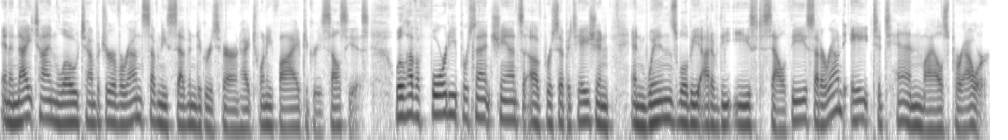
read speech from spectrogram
and a nighttime low temperature of around 77 degrees Fahrenheit, 25 degrees Celsius. We'll have a 40% chance of precipitation, and winds will be out of the east southeast at around 8 to 10 miles per hour.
